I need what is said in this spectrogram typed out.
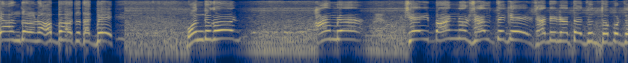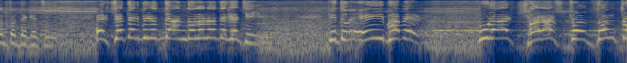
এই আন্দোলন অব্যাহত থাকবে। বন্ধুগণ, আমরা সেই বান্ন সাল থেকে স্বাধীনতা যুদ্ধ পর্যন্ত দেখেছি। এরশাদের বিরুদ্ধে আন্দোলনও দেখেছি। কিন্তু এইভাবে পুরা স্বরাষ্ট্র যন্ত্র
